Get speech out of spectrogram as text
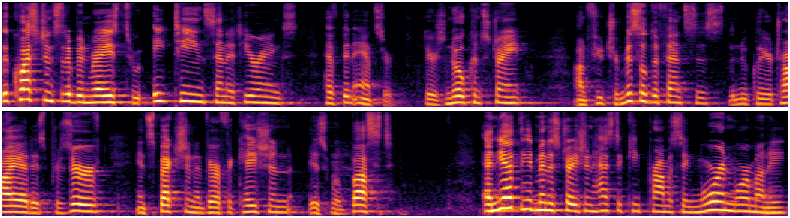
The questions that have been raised through 18 Senate hearings have been answered. There's no constraint on future missile defenses. The nuclear triad is preserved. Inspection and verification is robust. And yet the administration has to keep promising more and more money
